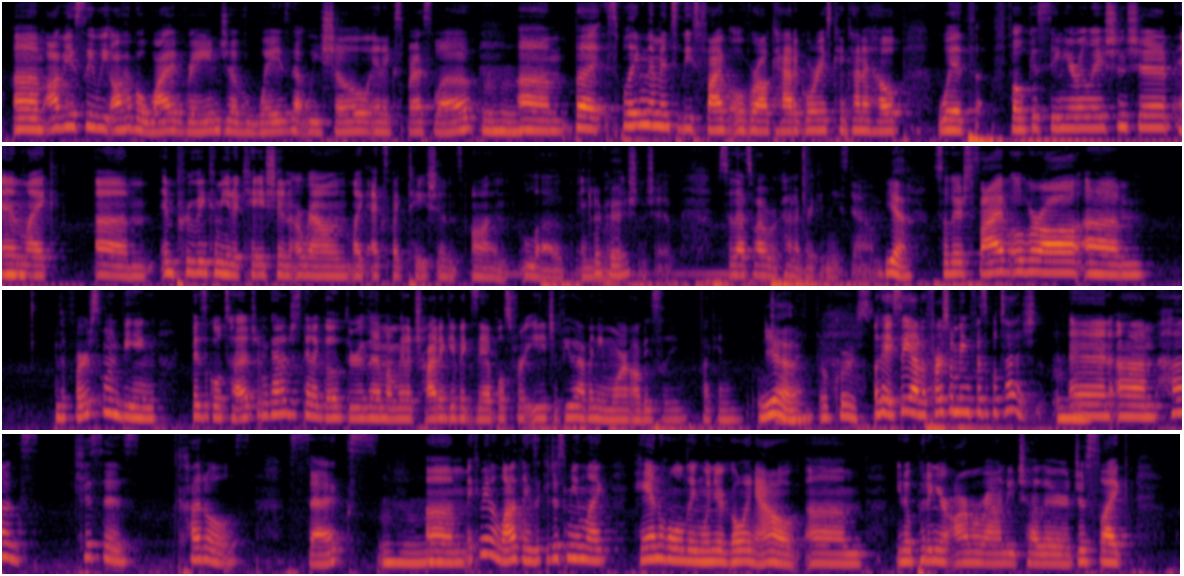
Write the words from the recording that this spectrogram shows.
Um, obviously, we all have a wide range of ways that we show and express love, um, but splitting them into these five overall categories can kind of help with focusing your relationship and like um, improving communication around like expectations on love in your Okay. relationship. So that's why we're kind of breaking these down. Yeah. So there's five overall. Um, the first one being physical touch. I'm kind of just gonna go through them. I'm gonna try to give examples for each. If you have any more, obviously, I can. Yeah, of course. Okay, so yeah, the first one being physical touch and um, hugs, kisses, cuddles, sex. Um, it can mean a lot of things. It could just mean like hand holding when you're going out. Um, you know, putting your arm around each other, just like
